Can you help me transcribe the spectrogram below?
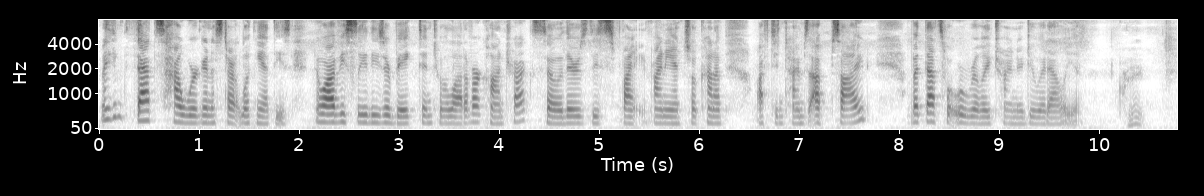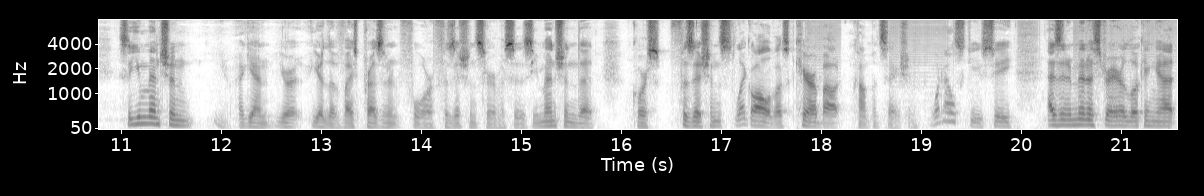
And I think that's how we're going to start looking at these. Now, obviously, these are baked into a lot of our contracts, so there's this fi- financial kind of oftentimes upside, but that's what we're really trying to do at Elliott. Great. So you mentioned again, you're you're the vice president for physician services. You mentioned that, of course, physicians, like all of us, care about compensation. What else do you see as an administrator looking at,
